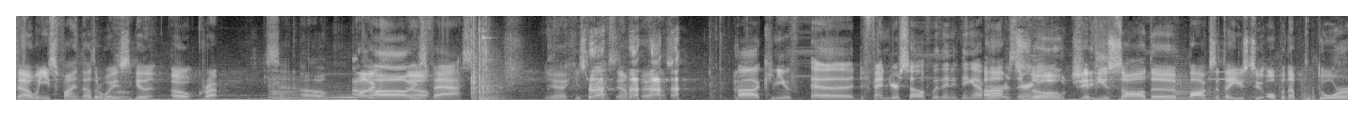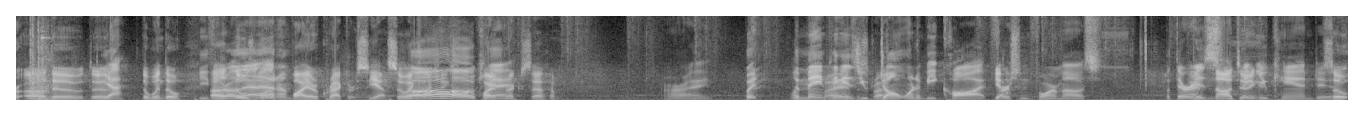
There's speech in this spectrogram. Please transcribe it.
Now we need to find other ways to get it. Oh crap. Oh. Alex- Oh, he's No. fast. Yeah, he's fast down fast. Uh, can you uh, defend yourself with anything ever? Uh, is there so Oh, any? if you saw the box that I used to open up the door, uh, the the Yeah. the window, uh, those were him? firecrackers. Yeah, so I can Oh, actually throw okay. firecrackers at him. All right. But Let the main thing is you don't want to be caught Yeah. first and foremost. But there I'm is not something doing you can do. So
